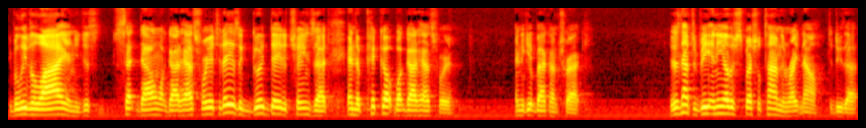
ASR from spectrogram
You believe the lie and you just set down what God has for you. Today is a good day to change that and to pick up what God has for you and to get back on track. It doesn't have to be any other special time than right now to do that.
